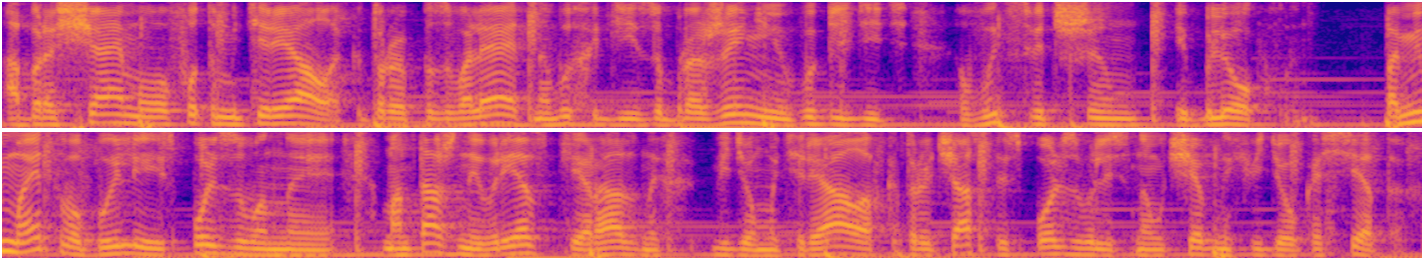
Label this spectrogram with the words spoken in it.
обращаемого фотоматериала, которое позволяет на выходе изображению выглядеть выцветшим и блеклым. Помимо этого были использованы монтажные врезки разных видеоматериалов, которые часто использовались на учебных видеокассетах.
